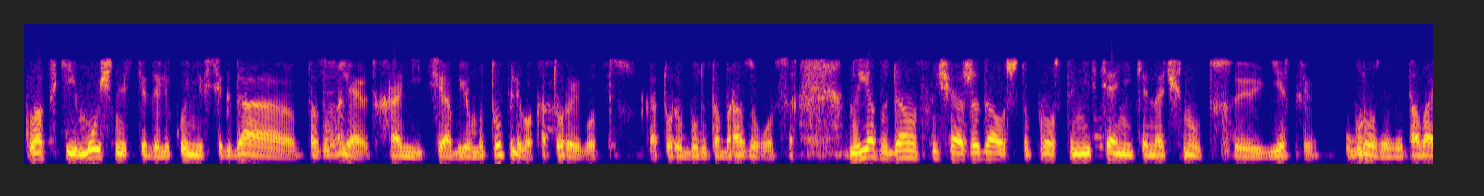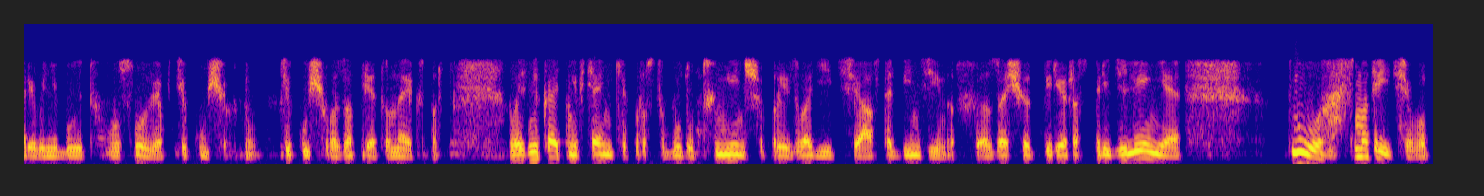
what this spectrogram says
складские мощности далеко не всегда позволяют хранить те объемы топлива, которые, вот, которые будут образовываться. Но я бы в данном случае ожидал, что просто нефтяники начнут, э, если угроза затоваривания будет в условиях текущих, ну, текущего запрета на экспорт, возникать нефтяники просто будут меньше производить автобензинов за счет перераспределения ну, смотрите, вот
